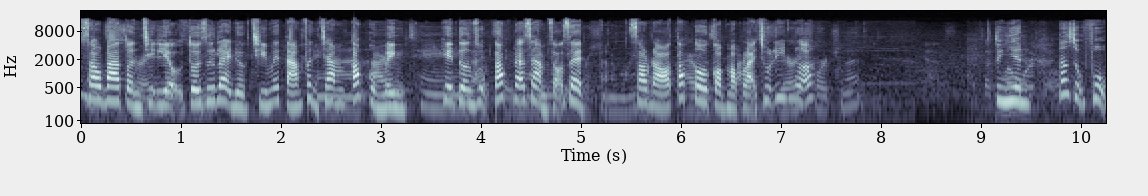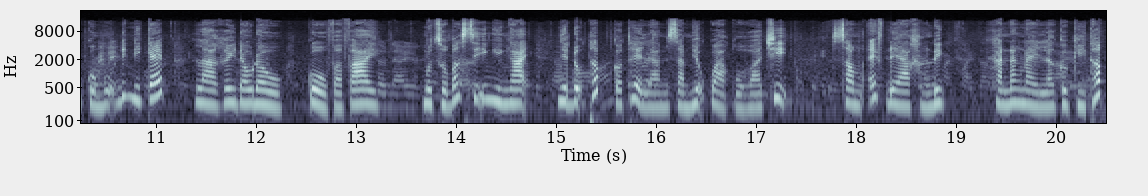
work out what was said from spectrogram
Sau 3 tuần trị liệu, tôi giữ lại được 98% tóc của mình. Hiện tượng rụng tóc đã giảm rõ rệt. Sau đó tóc tôi còn mọc lại chút ít nữa. Tuy nhiên, tác dụng phụ của mũ Dignicap là gây đau đầu, cổ và vai. Một số bác sĩ nghi ngại nhiệt độ thấp có thể làm giảm hiệu quả của hóa trị. Song FDA khẳng định khả năng này là cực kỳ thấp.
